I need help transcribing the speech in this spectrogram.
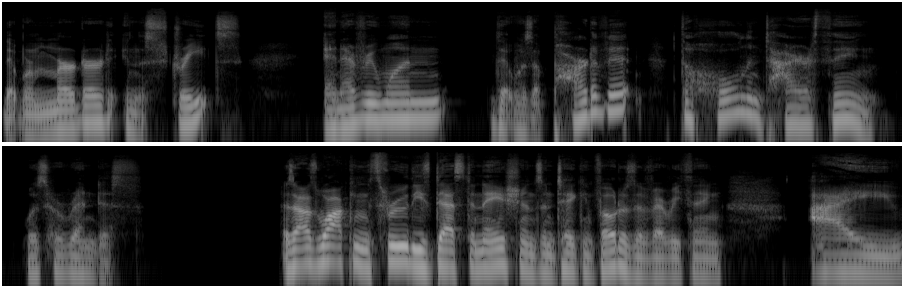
that were murdered in the streets, and everyone that was a part of it, the whole entire thing was horrendous. As I was walking through these destinations and taking photos of everything, I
